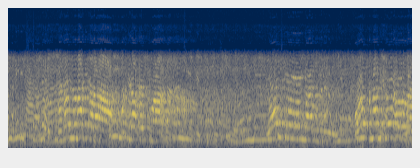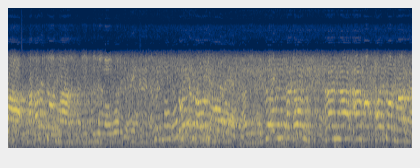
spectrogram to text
手前の中からお知らせします。大西沿岸に大津波警報が流れております。どちらの方でも非常に高い津が観測されております。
